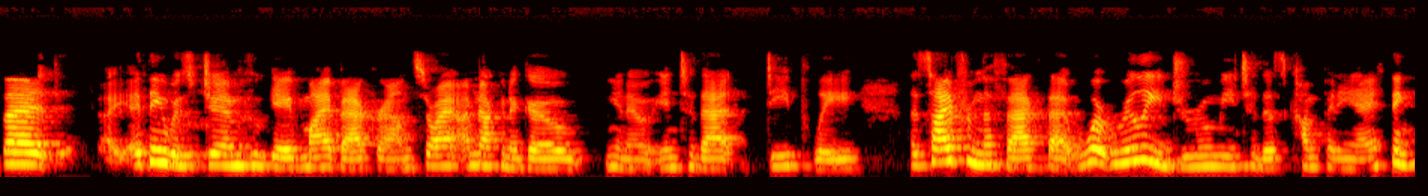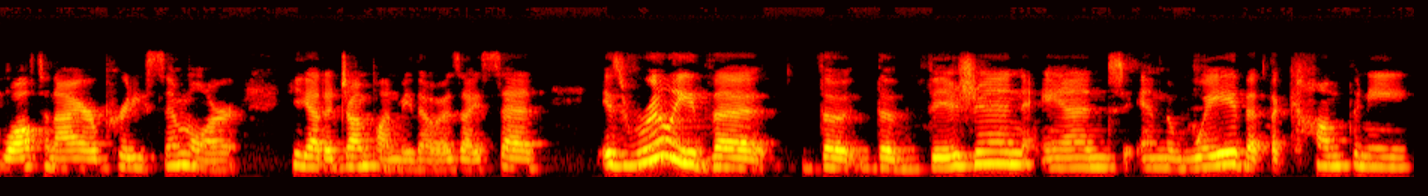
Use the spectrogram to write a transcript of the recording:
but I, I think it was Jim who gave my background. So I, I'm not going to go you know into that deeply. Aside from the fact that what really drew me to this company, I think Walt and I are pretty similar. He got a jump on me though, as I said, is really the the the vision and and the way that the company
